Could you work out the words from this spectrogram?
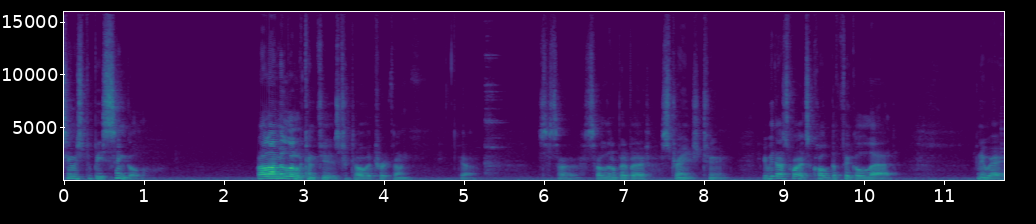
Seems to be single. Well, I'm a little confused to tell the truth. Um, yeah, it's a, it's a little bit of a strange tune. Maybe that's why it's called the Fickle Lad. Anyway,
